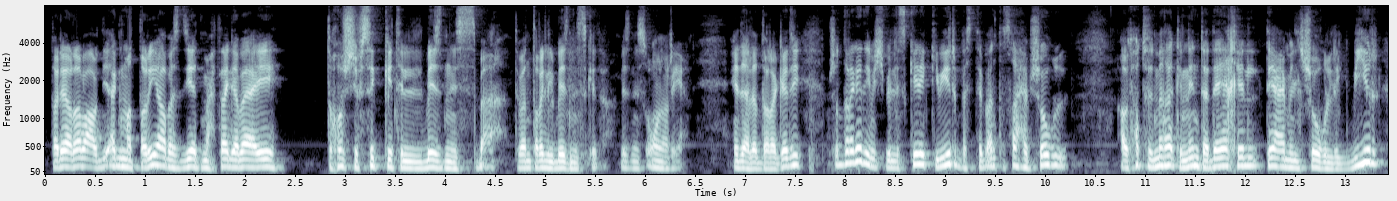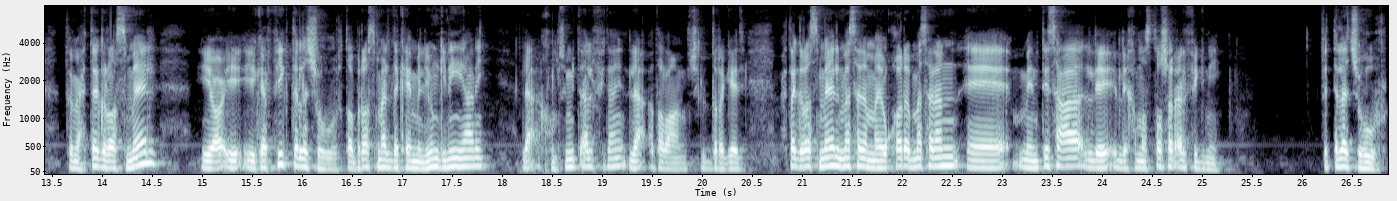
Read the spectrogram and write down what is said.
الطريقة الرابعة ودي أجمد طريقة بس ديت محتاجة بقى إيه؟ تخش في سكة ال business بقى. تبقى أنت راجل business كده business owner يعني. إيه ده للدرجة دي؟ مش الدرجه دي مش بال scale الكبير بس تبقى أنت صاحب شغل أو تحط في دماغك إن أنت داخل تعمل شغل كبير فمحتاج رأس مال يكفيك ثلاث شهور. طب رأس مال ده كام؟ مليون جنيه يعني؟ لا 500 ألف يعني لا طبعا مش للدرجة دي. محتاج رأس مال مثلا ما يقارب مثلا آه، من 9 ل 15 ألف جنيه في الثلاث شهور.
